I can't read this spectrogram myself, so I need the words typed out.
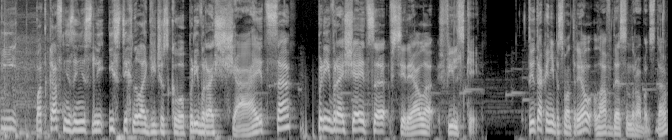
И подкаст не занесли из технологического превращается, превращается в сериала «Фильский». Ты так и не посмотрел Love, Death and Robots, да?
